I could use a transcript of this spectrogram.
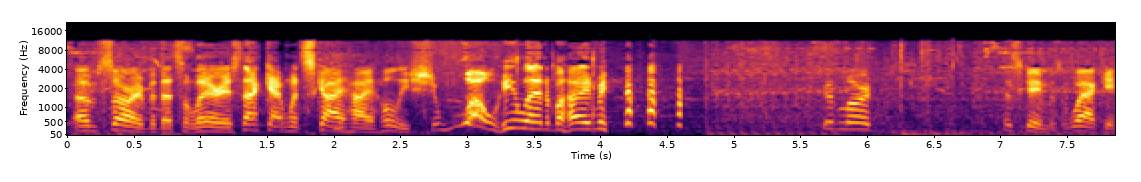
I'm sorry, but that's hilarious. That guy went sky high. Holy shit. Whoa, he landed behind me. Good lord. This game is wacky.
